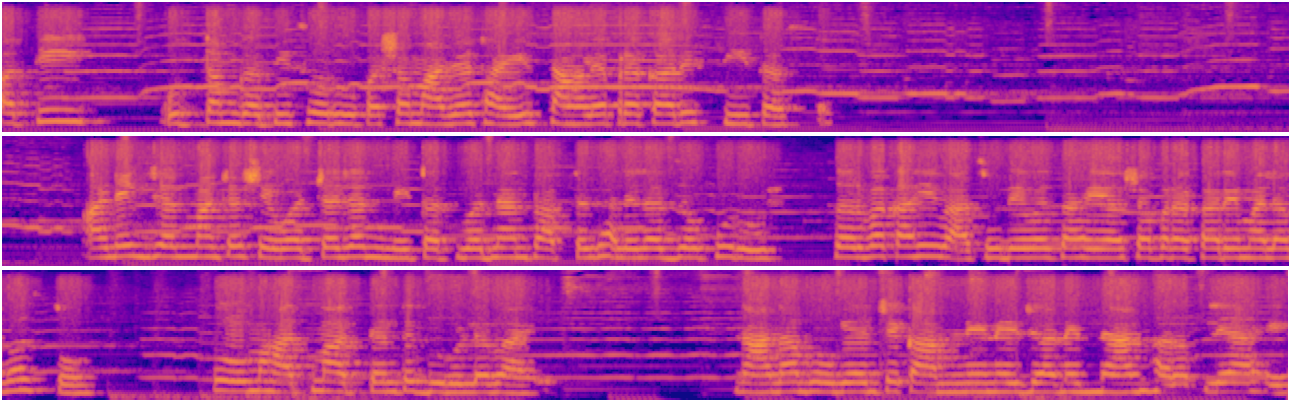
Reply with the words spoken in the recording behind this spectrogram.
अति उत्तम गती स्वरूप अशा माझ्या ठाई चांगल्या प्रकारे स्थित असतो. अनेक जन्माच्या शेवटच्या जन्मी तत्वज्ञान प्राप्त झालेला जो पुरुष सर्व काही वासुदेवच आहे अशा प्रकारे मला बसतो तो महात्मा अत्यंत दुर्लभ आहे. नाना भोग्यांचे कामनेने ज्याने ज्ञान हरपले आहे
